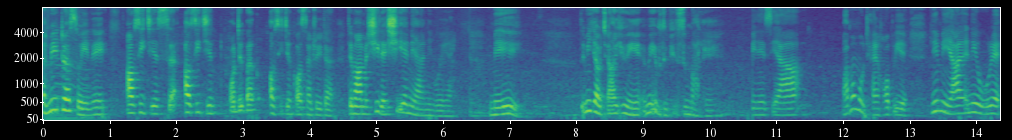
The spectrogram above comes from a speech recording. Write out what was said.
အမေအတွက်ဆိုရင်လေအောက်ဆီဂျင်ဆက်အောက်ဆီဂျင် portable oxygen concentrator ဒီမှာမရှိလဲရှိရဲ့နေရာနေဝယ်ရအမေတမိယောက်ျားယူရင်အမေဘယ်သူပြုစုမှာလဲဒီနေ့ဆရာဘာမှမဟုတ်တိုင်းဟောပြီးတယ်နေမေရတဲ့နေ့ဟိုတဲ့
